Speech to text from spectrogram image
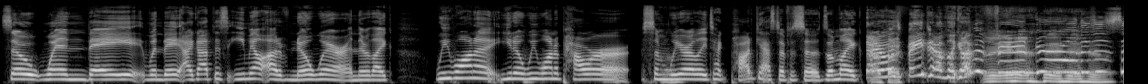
So when they when they I got this email out of nowhere and they're like, we want to, you know, we want to power some We Are LA Tech podcast episodes. I'm like, I was Uh-huh. Fainting. I'm like, I'm a fangirl. this is so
